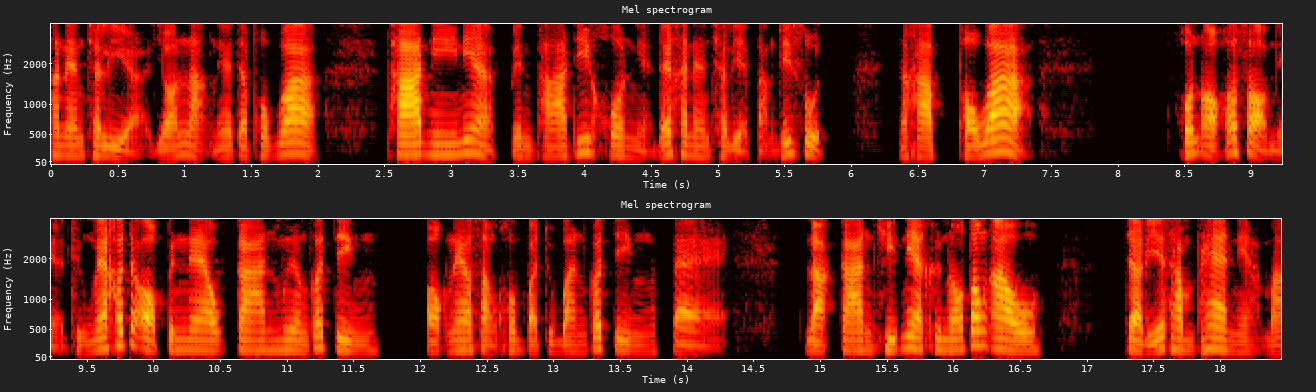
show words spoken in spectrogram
คะแนนเฉลี่ยย้อนหลังเนี่ยจะพบว่าพาร์ทนี้เนี่ยเป็นพาร์ทที่คนเนี่ยได้คะแนนเฉลี่ยต่ำที่สุดนะครับ เพราะว่าคนออกข้อสอบเนี่ยถึงแม้เขาจะออกเป็นแนวการเมืองก็จริง ออกแนวสังคมปัจจุบันก็จริง แต่ หลักการคิดเนี่ยคือน้องต้องเอาจริยธรรมแพทย์เนี่ยมา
